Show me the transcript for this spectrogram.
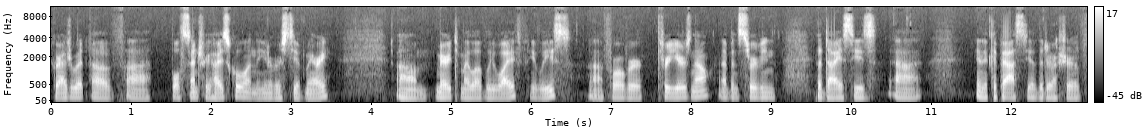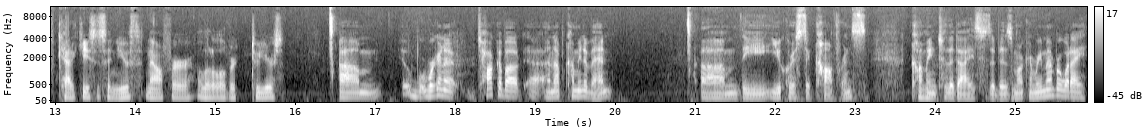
graduate of uh, both Century High School and the University of Mary. Um, married to my lovely wife, Elise, uh, for over three years now. I've been serving the diocese uh, in the capacity of the director of catechesis and youth now for a little over two years. Um, we're going to talk about uh, an upcoming event, um, the Eucharistic Conference, coming to the Diocese of Bismarck. And remember what I,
